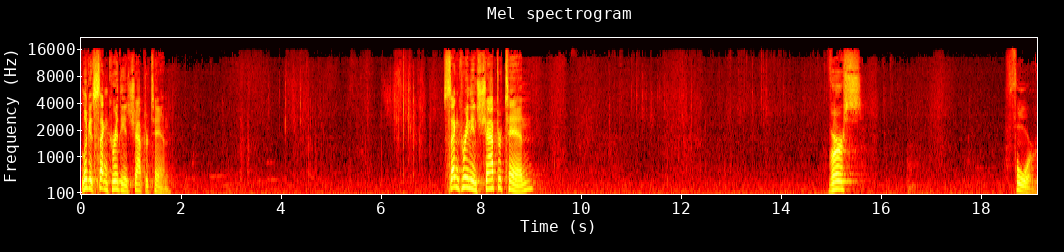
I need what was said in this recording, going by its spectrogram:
look at 2 Corinthians chapter 10. 2 Corinthians chapter 10 verse 4.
